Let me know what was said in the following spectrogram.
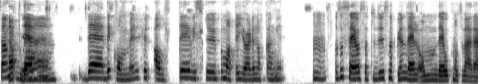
Sant? Ja, det det, det, kommer alltid hvis du på en måte gjør det nok ganger. Mm. Og så ser jeg også at du snakker en del om det å på en måte være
